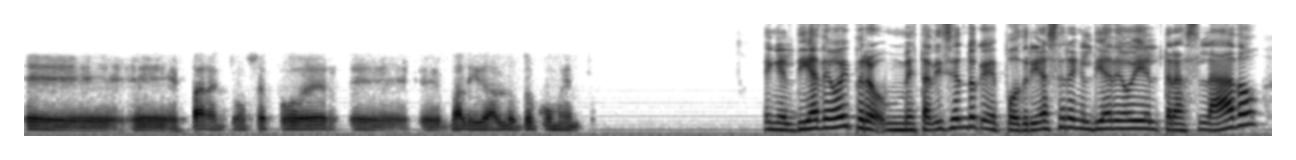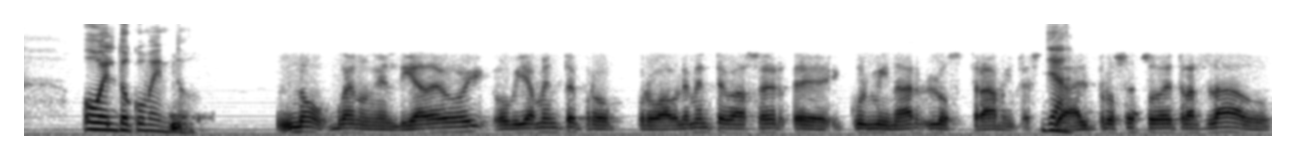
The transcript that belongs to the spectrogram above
eh, eh, para entonces poder eh, validar los documentos. En el día de hoy, pero me está diciendo que podría ser en el día de hoy el traslado o el documento. No, bueno, en el día de hoy obviamente probablemente va a ser culminar los trámites. ya el proceso de traslado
